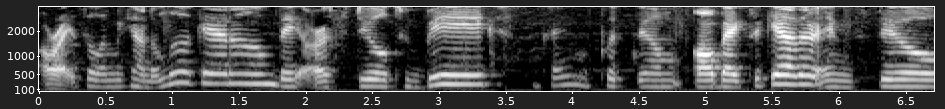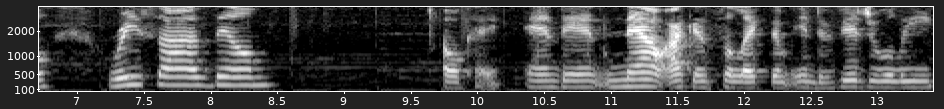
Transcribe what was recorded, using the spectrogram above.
All right, so let me kind of look at them. They are still too big. Okay, I'm gonna put them all back together and still resize them. Okay, and then now I can select them individually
